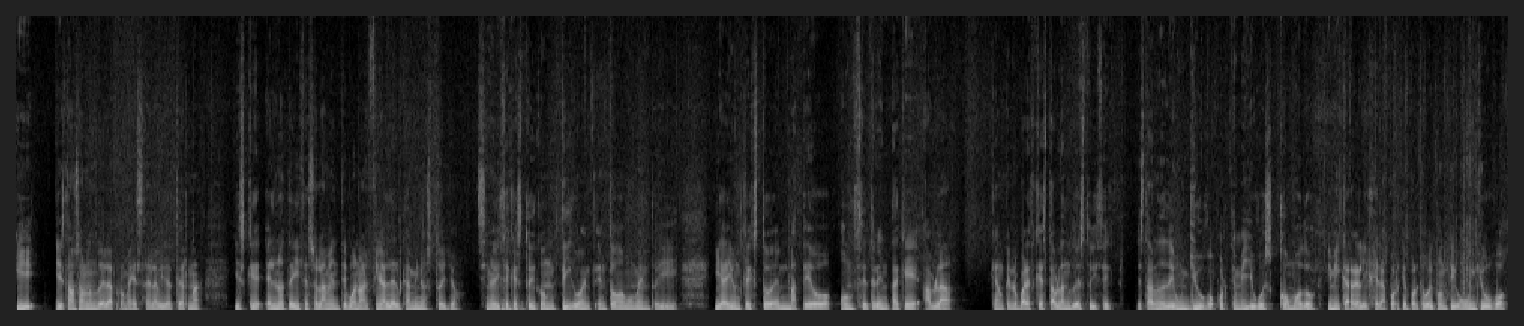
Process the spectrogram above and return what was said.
Y, y estamos hablando de la promesa, de la vida eterna. Y es que Él no te dice solamente, bueno, al final del camino estoy yo, sino dice que estoy contigo en, en todo momento. Y, y, hay un texto en Mateo 11:30 que habla, que aunque no parezca que está hablando de esto, dice, está hablando de un yugo, porque mi yugo es cómodo y mi carga ligera. ¿Por qué? Porque voy contigo. Un yugo,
